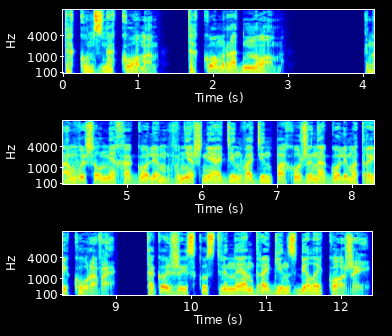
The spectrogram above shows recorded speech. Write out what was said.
Таком знакомом, таком родном. К нам вышел меха-голем, внешне один в один похожий на голема Троекурова. Такой же искусственный андрогин с белой кожей.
